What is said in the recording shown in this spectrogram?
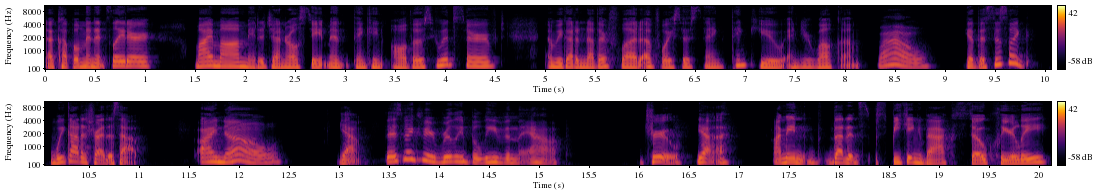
A couple minutes later, my mom made a general statement thanking all those who had served, and we got another flood of voices saying thank you and you're welcome. Wow. Yeah, this is like, we got to try this app. I know. Yeah. This makes me really believe in the app. True. Yeah. I mean, that it's speaking back so clearly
